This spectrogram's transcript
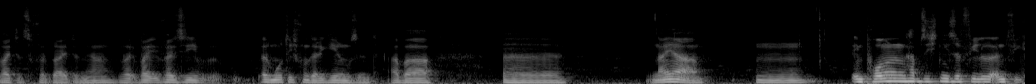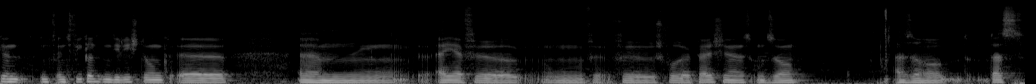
weiter zu verbreiten, ja? weil, weil, sie ermutigt von der Regierung sind. Aber äh, naja, mh, in Polen hat sich nicht so viel entwickelt, entwickelt in die Richtung äh, ähm, Ehe für, mh, für, für schwule Pärchen und so. Also das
